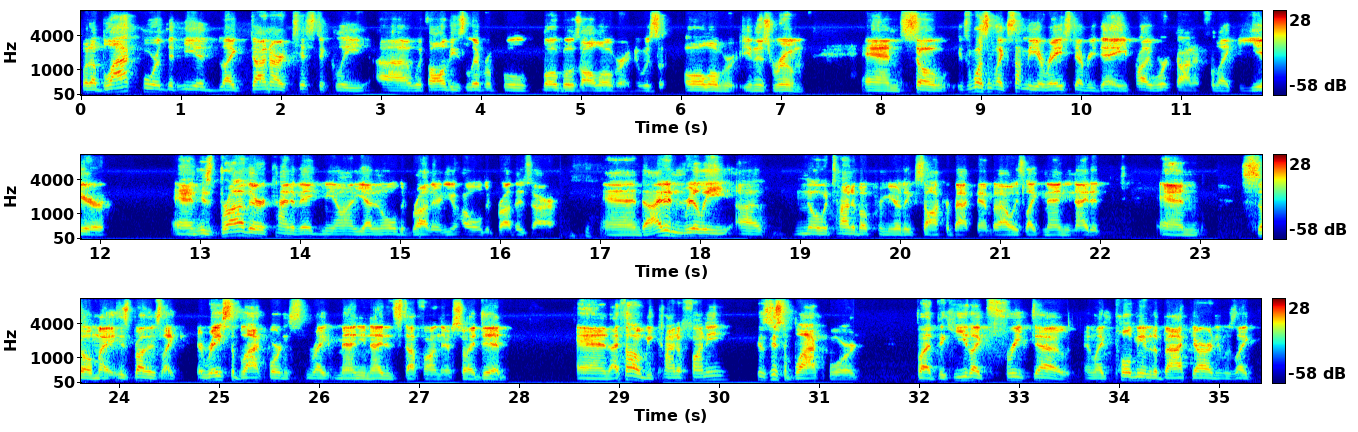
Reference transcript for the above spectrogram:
but a blackboard that he had like done artistically uh, with all these Liverpool logos all over it. It was all over in his room. And so it wasn't like something he erased every day. He probably worked on it for like a year. And his brother kind of egged me on. He had an older brother, and you know how older brothers are. And I didn't really uh, know a ton about Premier League soccer back then, but I always liked Man United. And so my his brother's like erase the blackboard and write Man United stuff on there. So I did, and I thought it would be kind of funny. It was just a blackboard, but the, he like freaked out and like pulled me into the backyard, and it was like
